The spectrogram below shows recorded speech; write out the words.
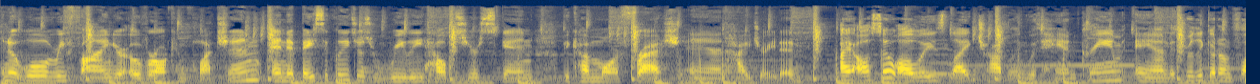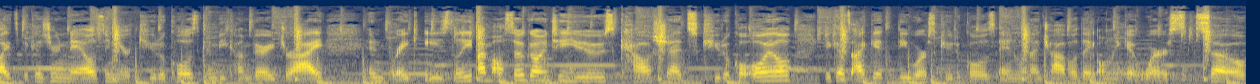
and it will refine your overall complexion. And it basically just really helps your skin become more fresh and hydrated. I also always like traveling with hand cream, and it's really good on flights because your nails and your cuticles can become very dry and break easily. I'm also going to use Cowshed's cuticle oil because I get the worst cuticles, and when I travel, they only get worse. So,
